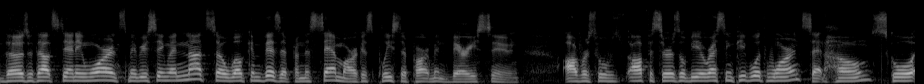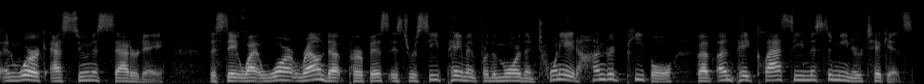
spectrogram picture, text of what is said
Those with outstanding warrants may be receiving a not so welcome visit from the San Marcos Police Department very soon. Officers will be arresting people with warrants at home, school, and work as soon as Saturday. The statewide warrant roundup purpose is to receive payment for the more than 2,800 people who have unpaid Class C misdemeanor tickets.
